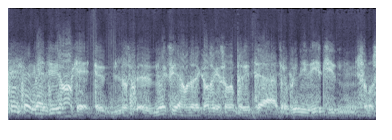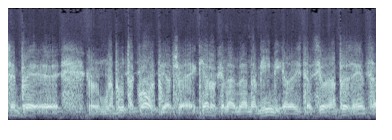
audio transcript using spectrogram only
senza beh, ti grida. dirò che eh, lo- noi scriviamo delle cose che sono per il teatro, quindi lì ci- sono sempre eh, una brutta coppia, cioè è chiaro che la, la- la mimica, la recitazione, la presenza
